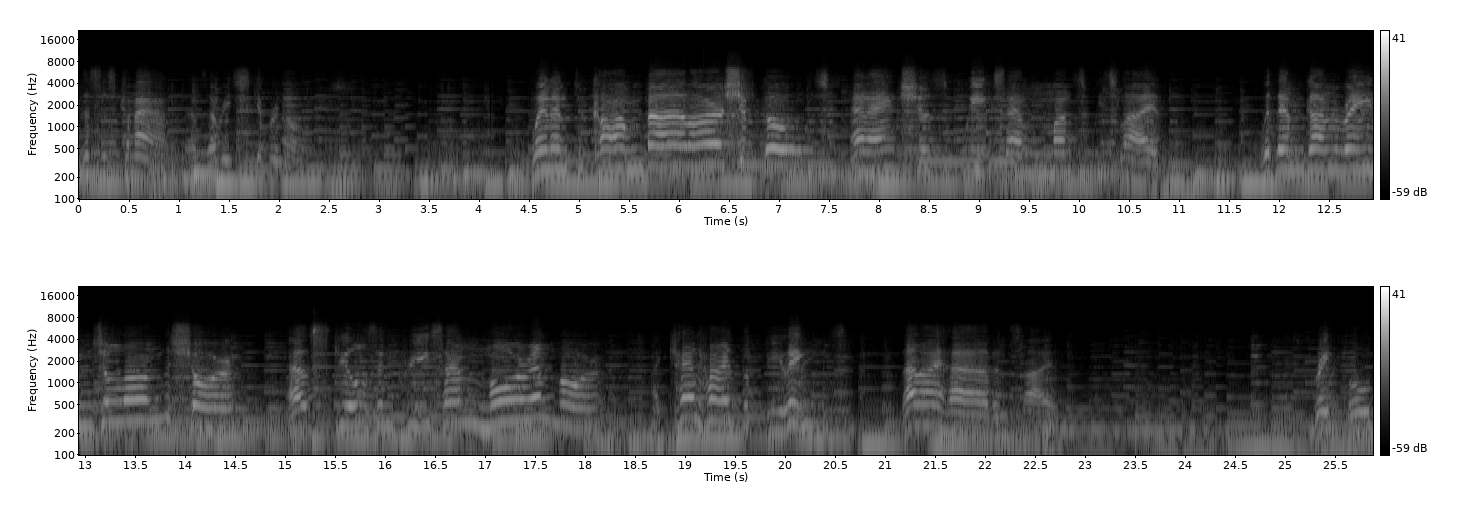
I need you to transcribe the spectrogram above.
This is command, as every skipper knows. When into combat our ship goes, an anxious weeks and months we slide, within gun range along the shore, as skills increase and more and more, I can't hide the feelings that I have inside. Grateful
